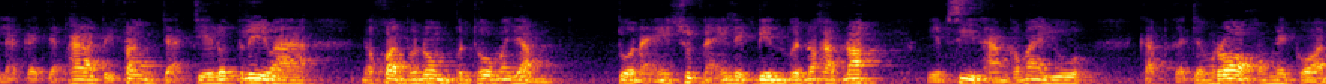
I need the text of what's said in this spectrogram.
แล้วก็จะพาไปฟังจากเจลอตเตอรี่ว่านครพนมเพิ่นโทรมาย้ำตัวไหนชุดไหนเหล็กเด่นเพิ่นเนาะครับเนาะเอฟซีถามเขามาอยู่ กับเกับจังรอของในก่อน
